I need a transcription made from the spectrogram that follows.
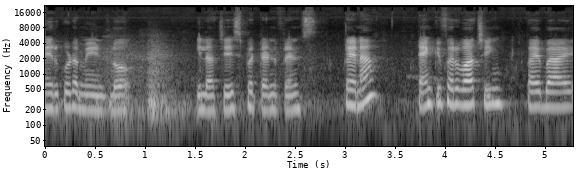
మీరు కూడా మీ ఇంట్లో ఇలా చేసి పెట్టండి ఫ్రెండ్స్. ఓకేనా? Thank you for watching. Bye bye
